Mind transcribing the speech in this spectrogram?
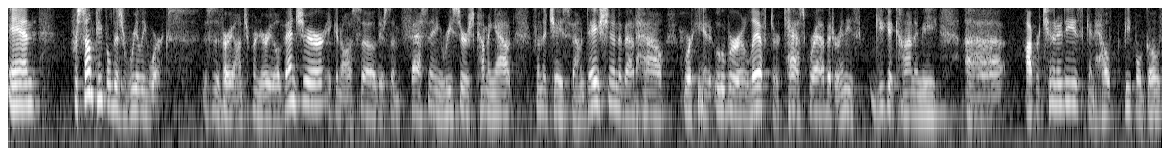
And for some people, this really works. This is a very entrepreneurial venture. It can also, there's some fascinating research coming out from the Chase Foundation about how working at Uber or Lyft or TaskRabbit or any these gig economy uh, opportunities can help people go th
